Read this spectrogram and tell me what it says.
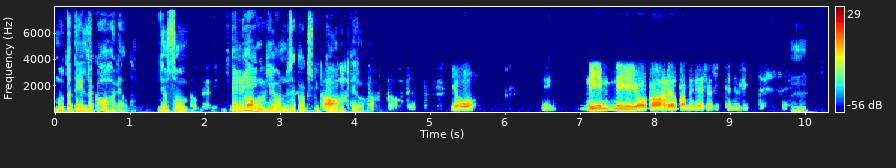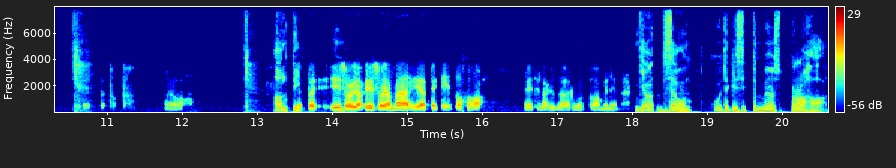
Mutta teiltä kahdelta, jos on per Kahdelta. henki on se 20-30 kiloa. Kahdelta. Joo. Niin, niin, niin joo, kahdelta menee se sitten ylitteeseen. Mm. Että, tota, joo. Antti, Että isoja, isoja määriä tekee pahaa. Heitellä hyvää ruokaa menemään. ja se on kuitenkin sitten myös rahaa,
